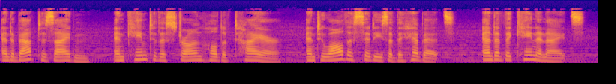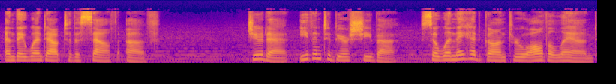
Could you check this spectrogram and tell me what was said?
and about to Zidon, and came to the stronghold of Tyre, and to all the cities of the Hivites, and of the Canaanites, and they went out to the south of Judah, even to Beersheba. So when they had gone through all the land,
